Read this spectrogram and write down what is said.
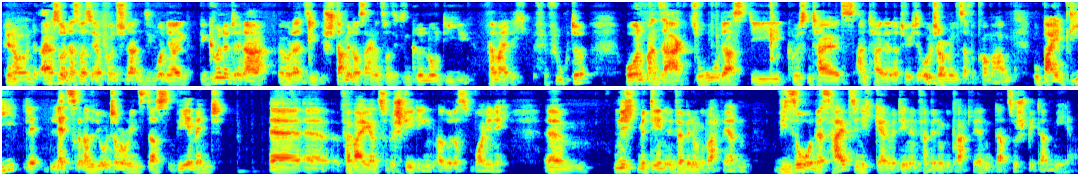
Genau, und ach so, das, was wir ja vorhin schon hatten, sie wurden ja gegründet in einer, oder sie stammen aus der 21. Gründung, die vermeintlich verfluchte. Und man sagt so, dass die größtenteils Anteile natürlich der Ultramarines abbekommen haben. Wobei die le letzteren, also die Ultramarines, das vehement äh, äh, verweigern zu bestätigen. Also das wollen die nicht. Ähm, nicht mit denen in Verbindung gebracht werden. Wieso und weshalb sie nicht gerne mit denen in Verbindung gebracht werden, dazu später mehr.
